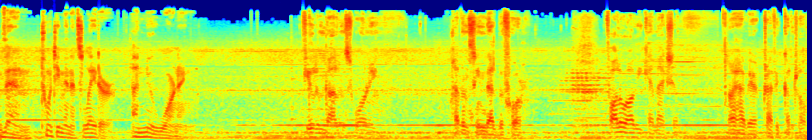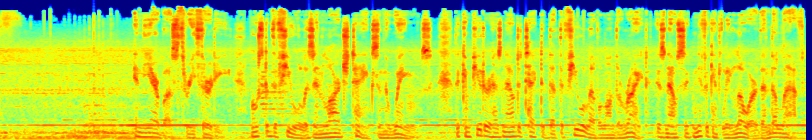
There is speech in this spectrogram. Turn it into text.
Then, 20 minutes later, a new warning. Fuel imbalance warning. Haven't seen that before. Follow all ECAM action. I have air traffic control. In the Airbus 330, most of the fuel is in large tanks in the wings. The computer has now detected that the fuel level on the right is now significantly lower than the left.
